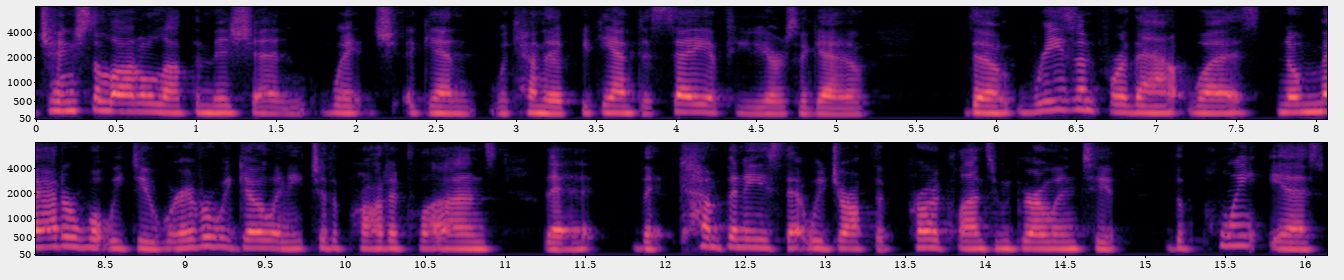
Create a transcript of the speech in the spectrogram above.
Change the model, not the mission, which again, we kind of began to say a few years ago. The reason for that was no matter what we do, wherever we go in each of the product lines that the companies that we drop the product lines we grow into. The point is,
